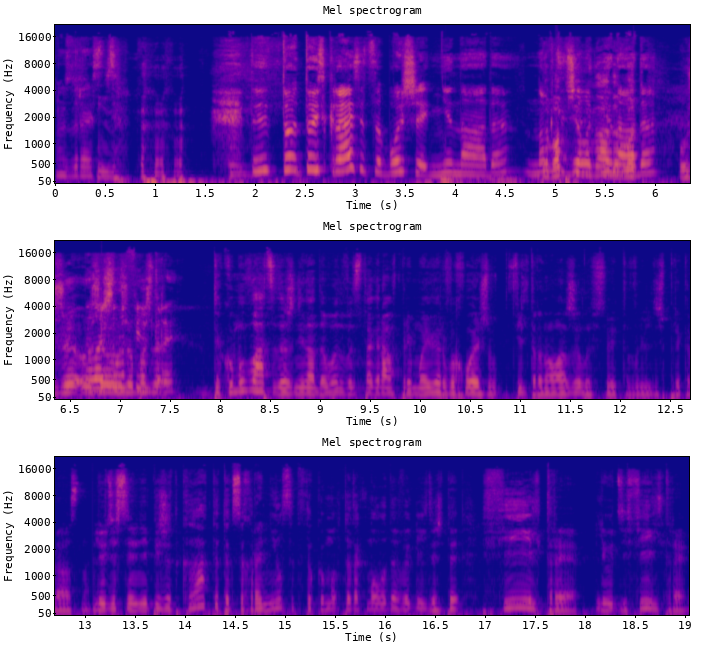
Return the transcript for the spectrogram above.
Не Здрасте. Ты, то, то есть краситься больше не надо, ногти вообще не делать не надо, вот надо. Уже, уже, Наложила уже можно... Так умываться даже не надо. Вон в Инстаграм в прямой эфир выходишь, фильтр наложил, и все это выглядишь прекрасно. Люди все мне пишут, как ты так сохранился, ты, такой, ты так молодо выглядишь. Да фильтры, люди, фильтры.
